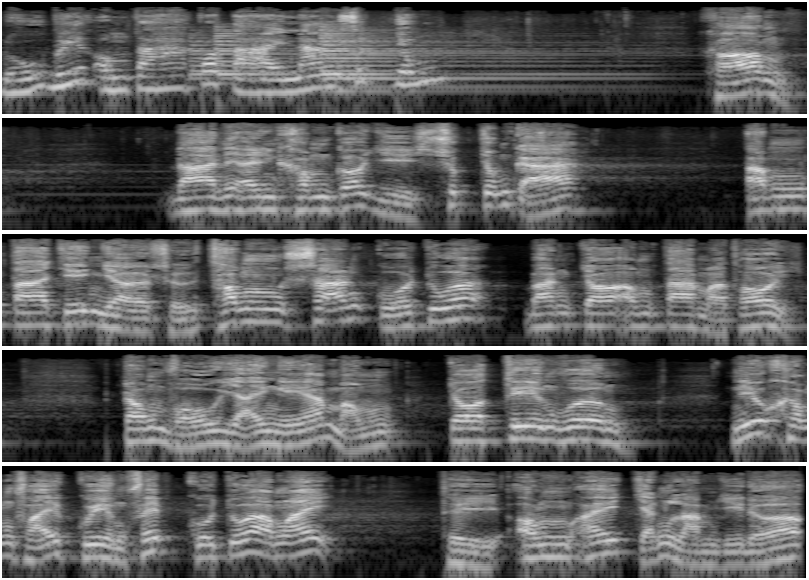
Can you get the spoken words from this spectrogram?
đủ biết ông ta có tài năng xuất chúng. Không, Daniel không có gì xuất chúng cả. Ông ta chỉ nhờ sự thông sáng của Chúa ban cho ông ta mà thôi. Trong vụ dạy nghĩa mộng cho tiên vương, nếu không phải quyền phép của Chúa ông ấy, thì ông ấy chẳng làm gì được.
